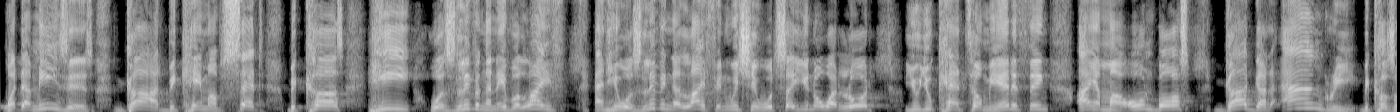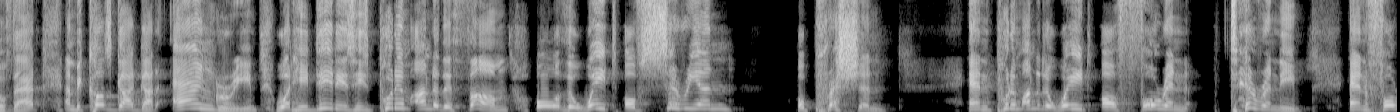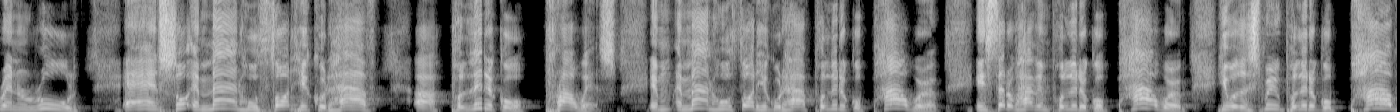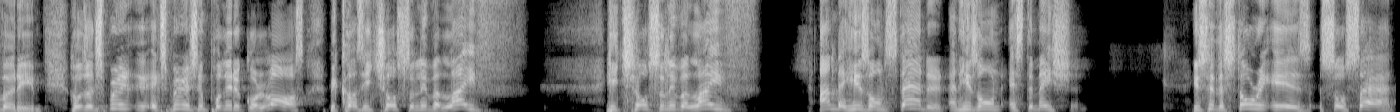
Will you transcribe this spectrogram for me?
What that means is God became upset because he was living an evil life and he was living a life in which he would say, you know what, Lord, you, you can't tell me anything. I am my own boss. God got angry because of that. And because God got angry, what he did is he's put him under the thumb or the weight of Syrian oppression and put him under the weight of foreign tyranny and foreign rule. And so a man who thought he could have uh, political prowess, a, a, man who thought he could have political power, instead of having political power, he was experiencing political poverty. He was experiencing political loss because he chose to live a life. He chose to live a life under his own standard and his own estimation. You see, the story is so sad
